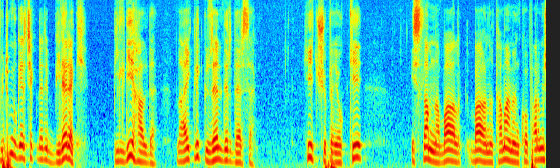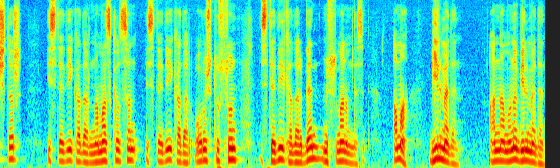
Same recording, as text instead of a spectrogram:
bütün bu gerçekleri bilerek bildiği halde laiklik güzeldir derse hiç şüphe yok ki İslam'la bağlı, bağını tamamen koparmıştır. İstediği kadar namaz kılsın, istediği kadar oruç tutsun, istediği kadar ben Müslümanım desin. Ama bilmeden, anlamını bilmeden,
